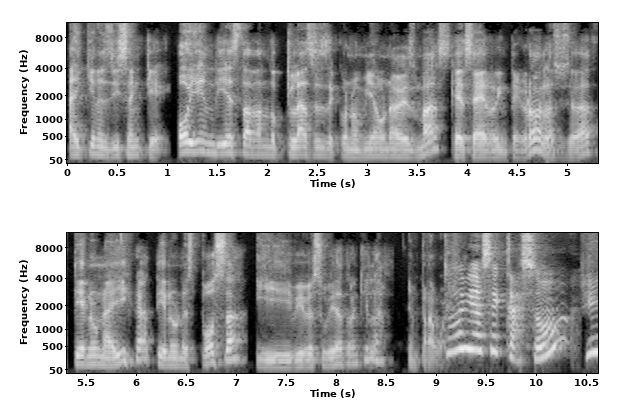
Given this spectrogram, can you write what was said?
hay quienes dicen que hoy en día está dando clases de economía una vez más, que se reintegró a la sociedad. Tiene una hija, tiene una esposa y vive su vida tranquila en Paraguay. ¿Todavía se casó? Sí,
